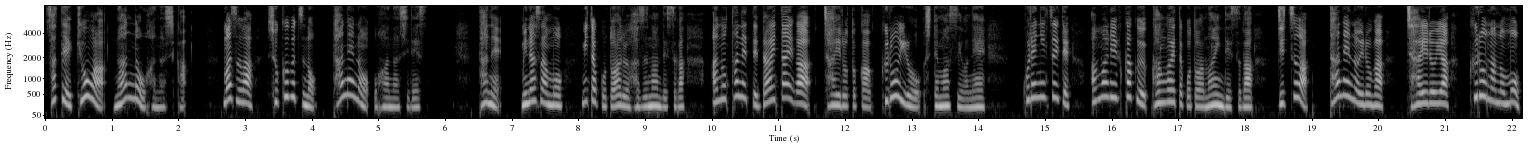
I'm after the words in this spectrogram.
さて今日は何のお話か？まずは植物の種のお話です。種皆さんも見たことあるはずなんですがあの種って大体が茶色とか黒い色をしてますよね。これについてあまり深く考えたことはないんですが実は種の色が茶色や黒なのも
